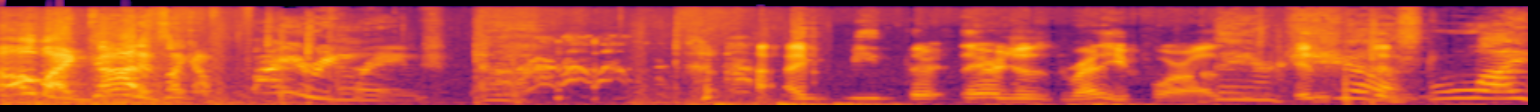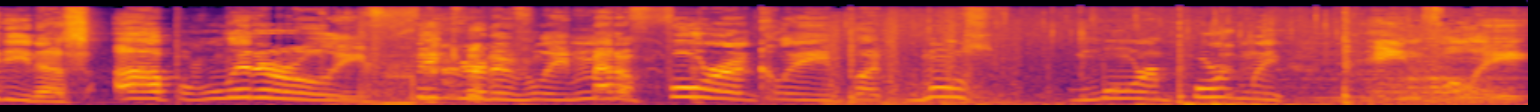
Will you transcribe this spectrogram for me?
Oh my god, it's like a firing range. I mean, they're they're just ready for us. They are Instant- just lighting us up, literally, figuratively, metaphorically, but most, more importantly, painfully.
